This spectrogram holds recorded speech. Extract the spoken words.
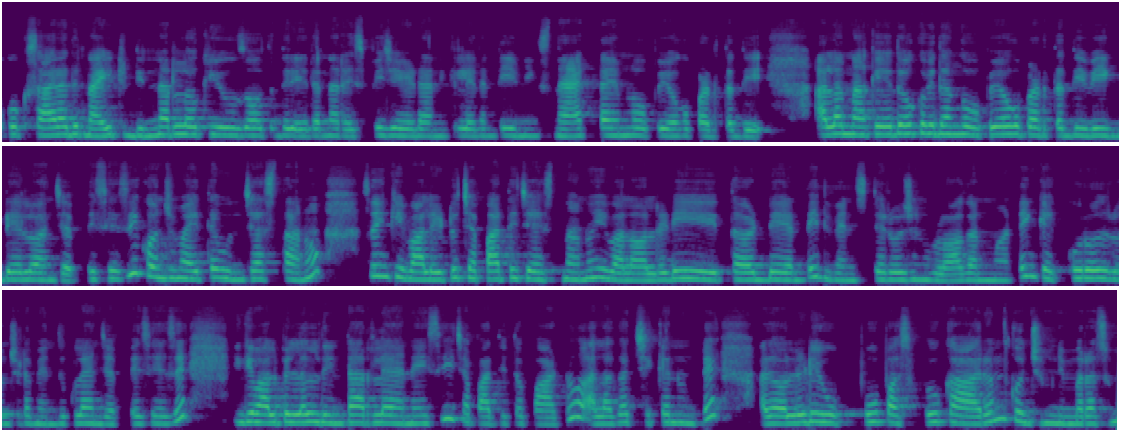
ఒక్కొక్కసారి అది నైట్ డిన్నర్‌లోకి యూజ్ అవుతుంది ఏదైనా రెసిపీ చేయడానికి, లేదంటే ఈవినింగ్ స్నాక్ టైంలో ఉపయోగపడుతుంది అలా నాకు ఏదో ఒక విధంగా ఉపయోగపడుతుంది వీక్ డేలో అని చెప్పేసేసి కొంచెం అయితే ఉంచేస్తాను. సో, ఇంక ఇవాళ ఇటు చపాతీ చేస్తున్నాను. ఇవాళ ఆల్రెడీ థర్డ్ డే అంటే ఇది వెన్స్డే రోజున వ్లాగ్ అనమాట. ఇంక ఎక్కువ రోజులు ఉంచడం ఎందుకులే అని చెప్పేసేసి ఇంక వాళ్ళ పిల్లలు తింటారులే అనేసి చపాతీతో పాటు అలాగా చికెన్ ఉంటే అది ఆల్రెడీ ఉప్పు, పసుపు, కారం, కొంచెం నిమ్మరసం,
